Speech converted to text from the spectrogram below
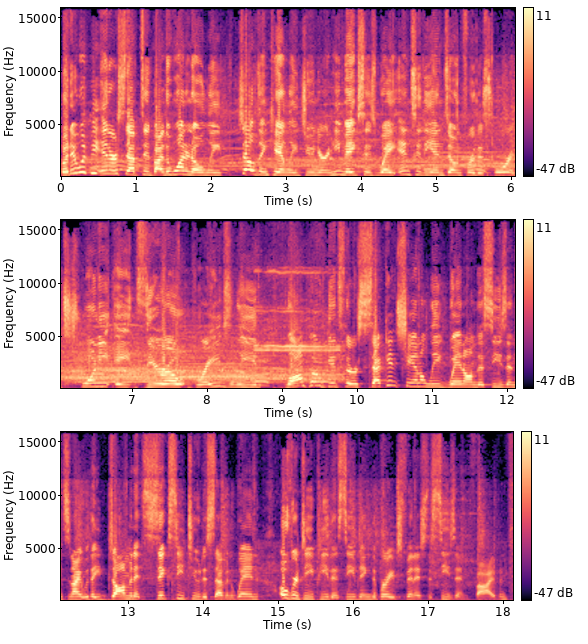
but it would be intercepted by the one and only Sheldon Canley Jr., and he makes his way into the end zone for the score. It's 28-0 Braves lead. Lompoc gets their second Channel League win on the season tonight with a dominant 62-7 win over DP this evening. The Braves finish the season 5 and 5.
